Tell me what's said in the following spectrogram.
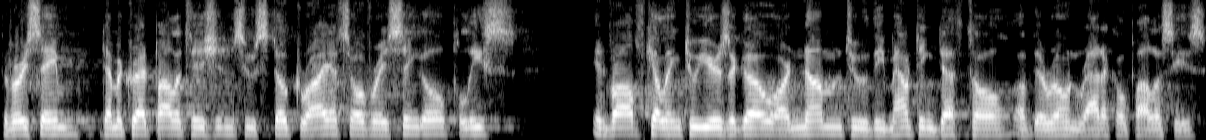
The very same Democrat politicians who stoked riots over a single police involved killing two years ago are numb to the mounting death toll of their own radical policies.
